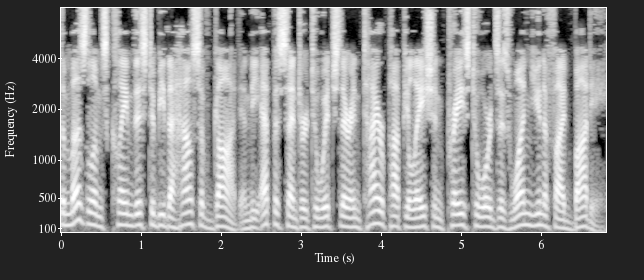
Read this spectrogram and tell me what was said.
The Muslims claim this to be the house of God and the epicenter to which their entire population prays towards as one unified body.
